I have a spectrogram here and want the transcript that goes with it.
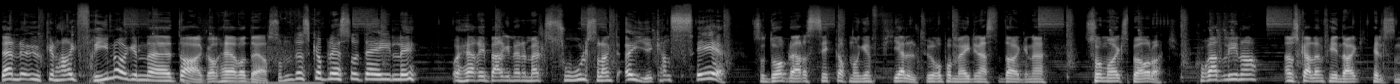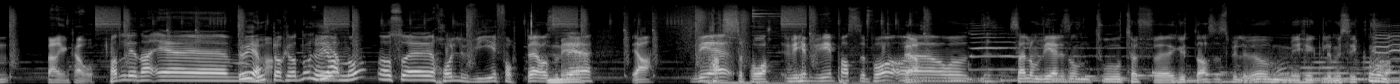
Denne uken har jeg fri noen eh, dager her og der, som det skal bli så deilig. Og her i Bergen er det meldt sol så langt øyet kan se. Så da blir det sikkert noen fjellturer på meg de neste dagene. Så må jeg spørre dere. Hvor er Adelina? Ønsker alle en fin dag. Hilsen Bergen-Karo. Adelina er er borte akkurat nå. Hun er Ja. hjemme nå. Og så holder vi fortet. Altså, Med. det, ja. Vi, er, passer på. vi, vi passer på. Og, Ja. og selv om vi er liksom to tøffe gutter, så spiller vi jo mye hyggelig musikk. Og sånn.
